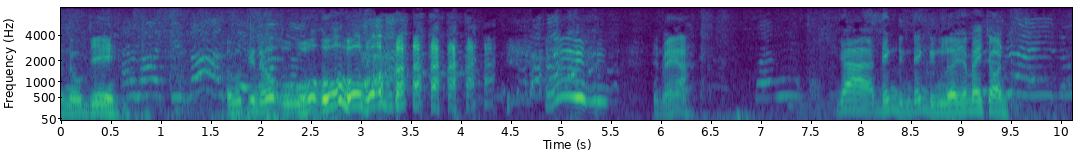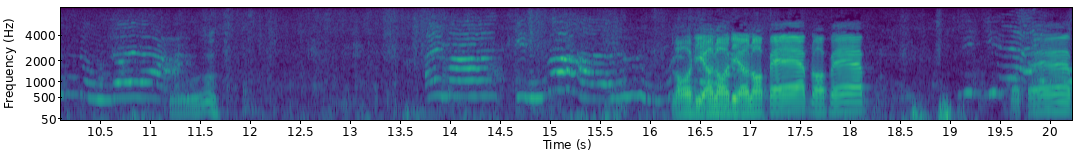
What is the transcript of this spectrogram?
สนุกจีเออเมื่อกี้เดี๋ยวโอ้โหโอ้โหโอ้โหเห็นไหมอะหญ้าเด้งดึงเด้งดึงเลยใช่ไหมจอนอืมรอเดี๋ยวรอเดี๋ยวรอแป๊บรอแป๊บรอแป๊บ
